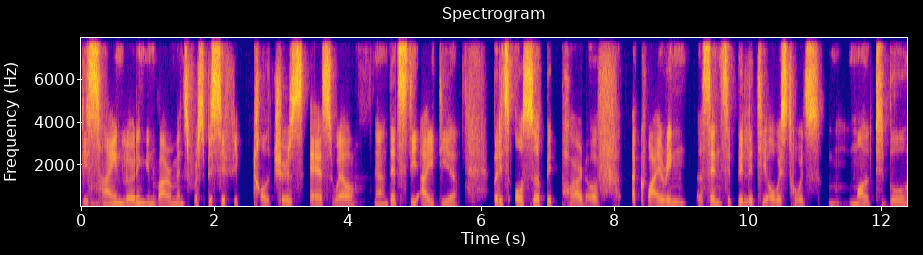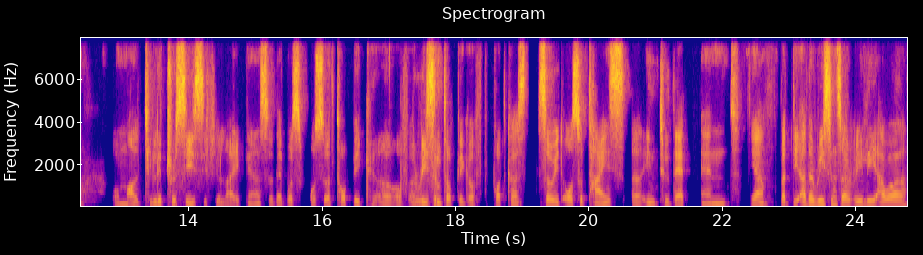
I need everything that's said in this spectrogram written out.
design learning environments for specific cultures as well. Yeah, that's the idea. But it's also a bit part of acquiring a sensibility always towards multiple or multiliteracies, if you like. Yeah? So that was also a topic uh, of a recent topic of the podcast. So it also ties uh, into that. And yeah, but the other reasons are really our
